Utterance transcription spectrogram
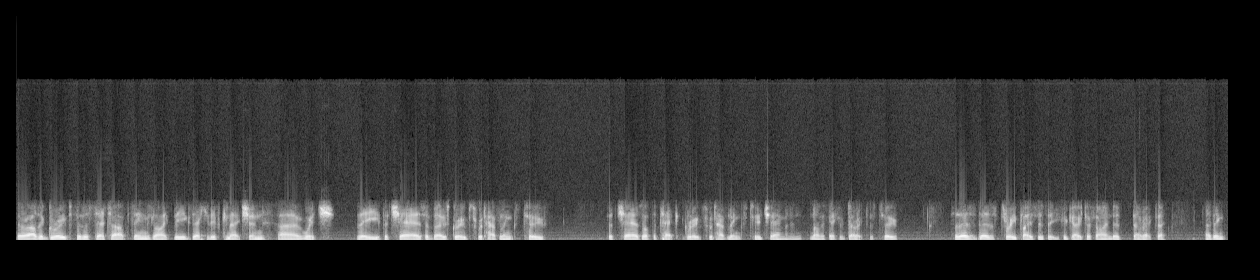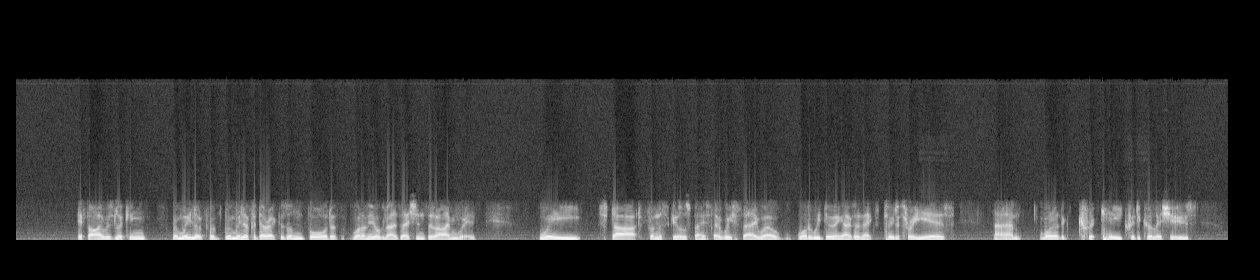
there are other groups that are set up, things like the Executive Connection, uh, which the the chairs of those groups would have links to. The chairs of the TEC groups would have links to chairman and non-executive directors too. So there's there's three places that you could go to find a director. I think if I was looking when we look for when we look for directors on board of one of the organisations that I'm with, we start from the skills base. So we say, well, what are we doing over the next two to three years? Um, what are the cr- key critical issues?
